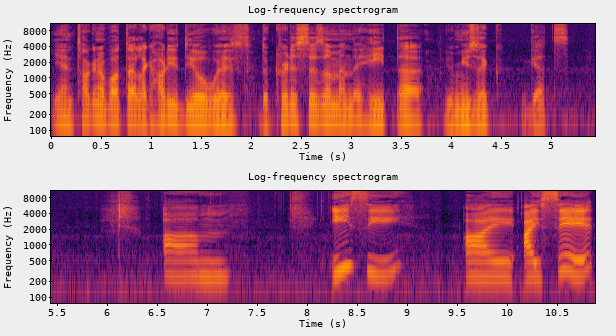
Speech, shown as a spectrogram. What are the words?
Yeah, and talking about that, like, how do you deal with the criticism and the hate that your music gets? um easy. I i see it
